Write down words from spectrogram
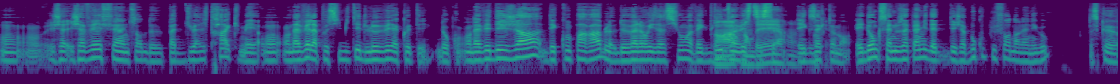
on, on- j'a- j'avais fait une sorte de pas de dual track, mais on, on avait la possibilité de lever à côté. Donc, on avait déjà des comparables de valorisation avec d'autres B, investisseurs. ok. Exactement. Et donc, ça nous a permis d'être déjà beaucoup plus fort dans la négo parce que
